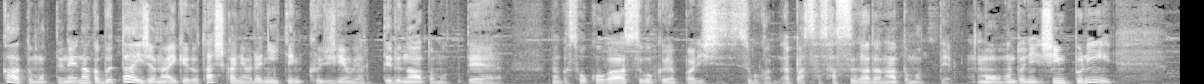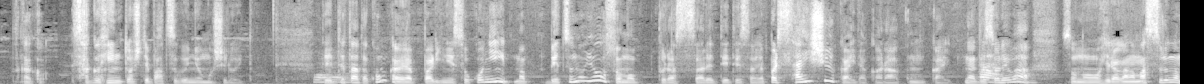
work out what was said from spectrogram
かと思ってね、なんか舞台じゃないけど確かにあれは2.9次元をやってるなと思って、なんかそこがすごくやっぱりすごかった。やっぱささすがだなと思って、もう本当にシンプルに、なんか作品として抜群に面白いと。ででただ今回はやっぱりねそこに、まあ、別の要素もプラスされててさやっぱり最終回だから今回。なのではい。それはそのひらがなマッスルの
